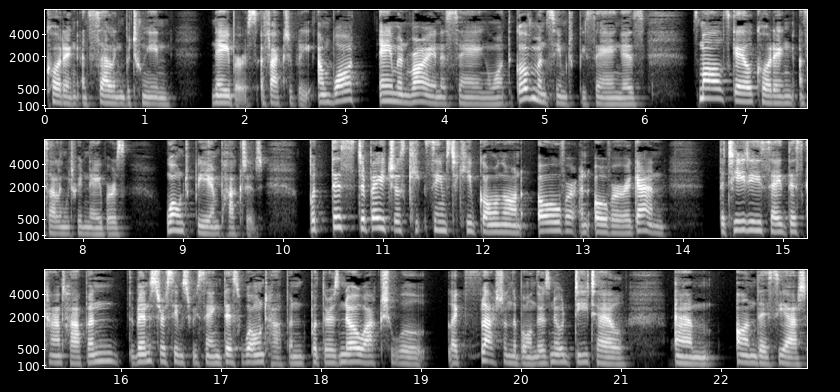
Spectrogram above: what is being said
cutting and selling between neighbours effectively. And what Eamon Ryan is saying, and what the government seem to be saying, is small scale cutting and selling between neighbours won't be impacted. But this debate just keep, seems to keep going on over and over again. The TDs say this can't happen. The minister seems to be saying this won't happen, but there's no actual like flesh on the bone. There's no detail um, on this yet.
